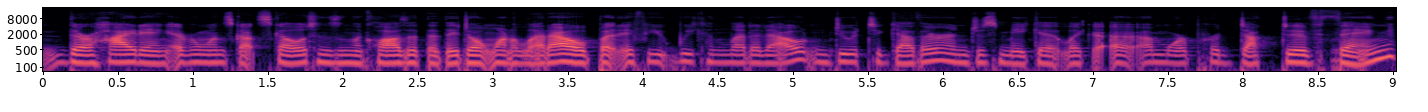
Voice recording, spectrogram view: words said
they're hiding. Everyone's got skeletons in the closet that they don't want to let out. But if you we can let it out and do it together and just make it like a, a more productive thing,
